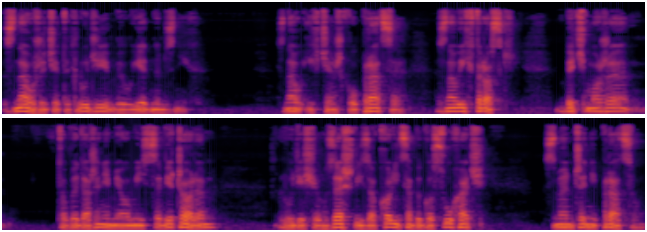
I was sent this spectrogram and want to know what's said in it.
Znał życie tych ludzi, był jednym z nich. Znał ich ciężką pracę, znał ich troski. Być może to wydarzenie miało miejsce wieczorem. Ludzie się zeszli z okolic, aby go słuchać, zmęczeni pracą,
